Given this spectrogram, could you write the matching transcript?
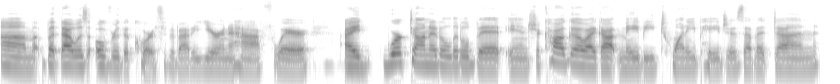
Um, but that was over the course of about a year and a half where I worked on it a little bit in Chicago. I got maybe 20 pages of it done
